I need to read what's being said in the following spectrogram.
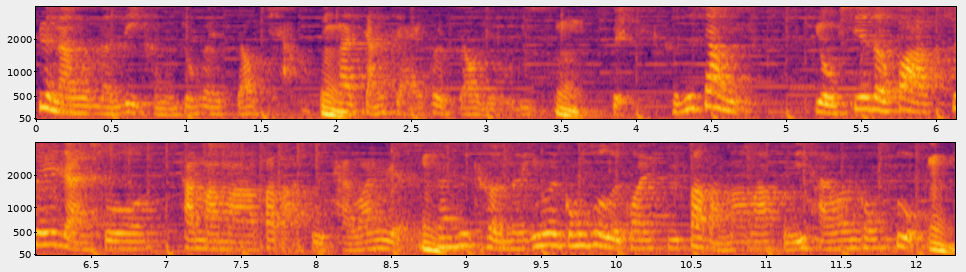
越南文能力可能就会比较强，嗯那讲起来会比较流利。嗯，对。可是像有些的话，虽然说他妈妈爸爸是台湾人，嗯。但是可能因为工作的关系，爸爸妈妈回台湾工作，嗯。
